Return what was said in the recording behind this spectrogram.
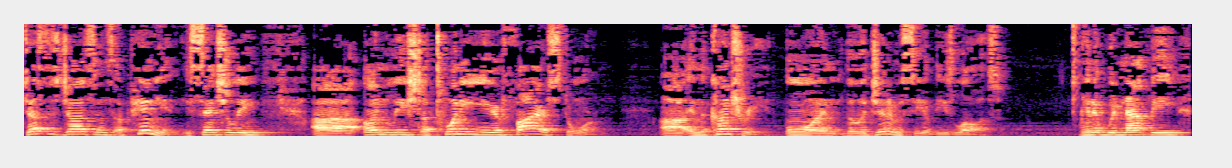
Justice Johnson's opinion essentially uh, unleashed a 20-year firestorm uh, in the country on the legitimacy of these laws. And it would not be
